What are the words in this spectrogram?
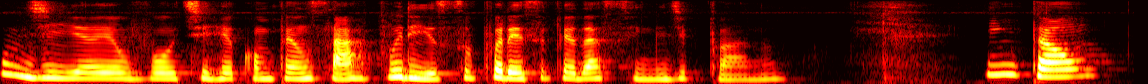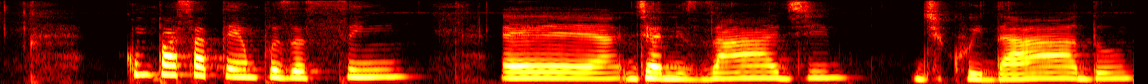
um dia eu vou te recompensar por isso, por esse pedacinho de pano. Então, com passatempos assim, é, de amizade, de cuidado,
